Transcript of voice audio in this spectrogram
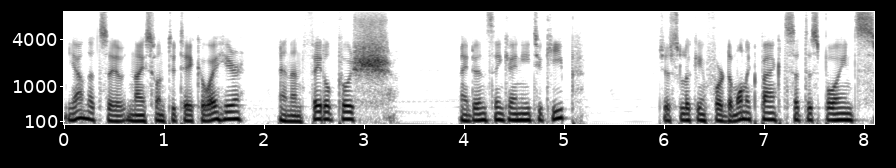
yeah, that's a nice one to take away here. And then Fatal Push, I don't think I need to keep. Just looking for Demonic Pacts at this point.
